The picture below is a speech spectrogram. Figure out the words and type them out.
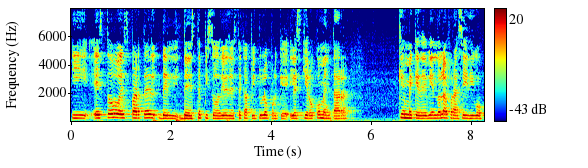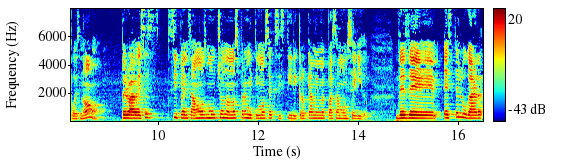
y esto es parte de este episodio y de este capítulo porque les quiero comentar que me quedé viendo la frase y digo, pues no, pero a veces si pensamos mucho no nos permitimos existir y creo que a mí me pasa muy seguido. Desde este lugar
